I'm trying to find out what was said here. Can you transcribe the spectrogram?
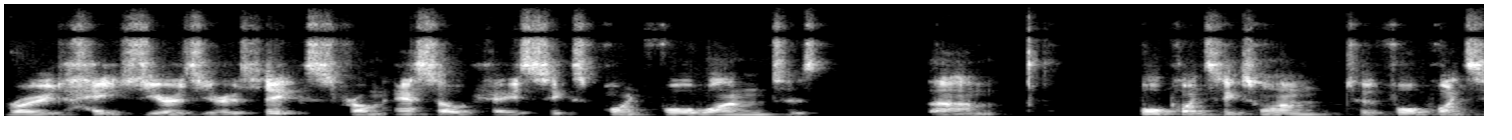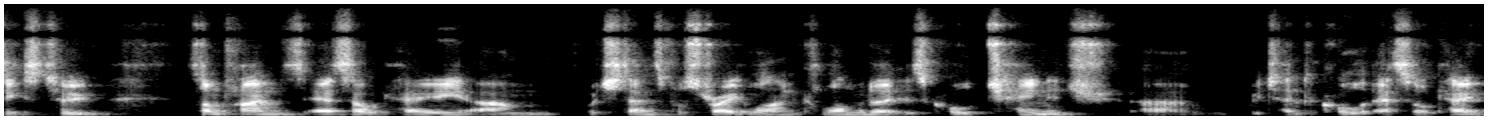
road H006 from SLK 6.41 to um, 4.61 to 4.62. Sometimes SLK, um, which stands for straight line kilometer, is called chainage. Uh, we tend to call it SLK.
